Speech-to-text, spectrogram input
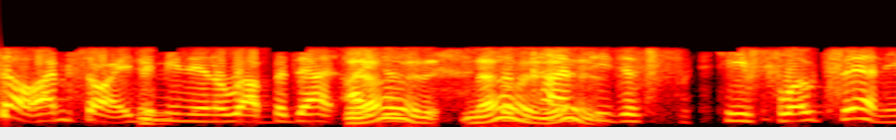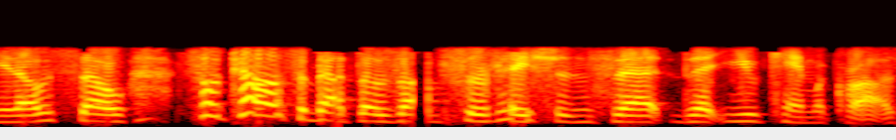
So I'm sorry, I didn't mean to interrupt, but that I No, just it, no, sometimes he just he floats in, you know. So so tell us about those observations that that you came across.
